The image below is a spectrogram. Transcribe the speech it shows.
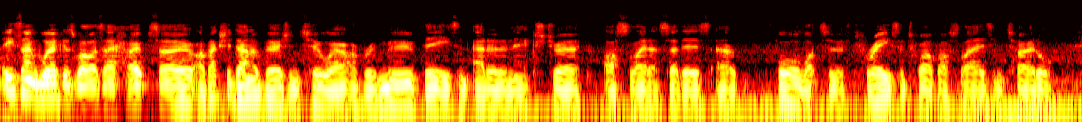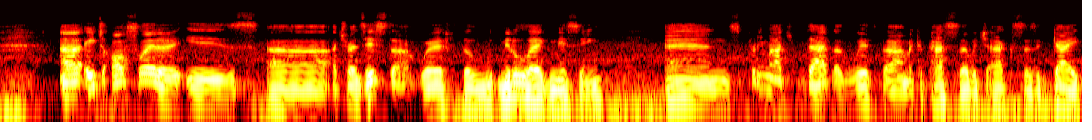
these don't work as well as I hope. So I've actually done a version two where I've removed these and added an extra oscillator. So there's uh, four lots of three, so 12 oscillators in total. Uh, each oscillator is uh, a transistor with the middle leg missing and pretty much that with um, a capacitor which acts as a gate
